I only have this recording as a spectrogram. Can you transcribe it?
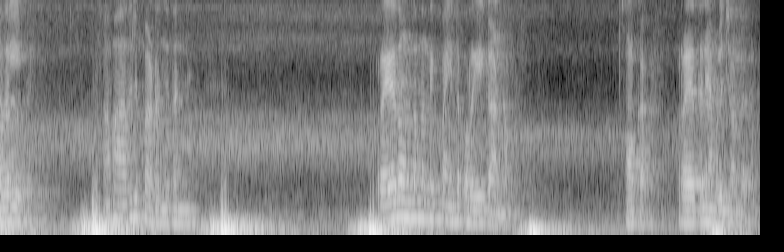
വാതിൽ. ആ വാതിൽ പടഞ്ഞു തന്നെ. പ്രേതം ഉണ്ടെന്നുണ്ടെങ്കിൽ അതിന്റെ പുറകെ കാണണം. നോക്കാം. പ്രേതത്തിനെ ഞാൻ വിളിച്ചോണ്ട് വരാം.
